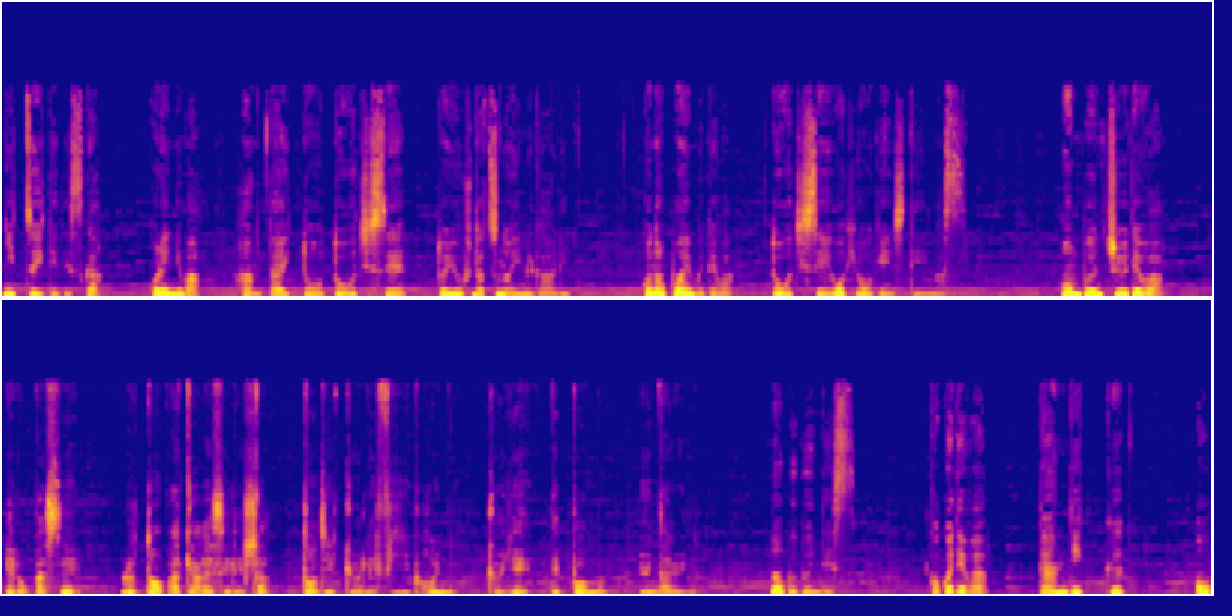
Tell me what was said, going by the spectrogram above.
についてですがこれには反対と同時性という2つの意味がありこのポエムでは同時性を表現しています。Et l'on passait le temps à caresser les chats tandis que les filles brunes cueillaient des pommes une à une. の部分です。ここでは、タンディックを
